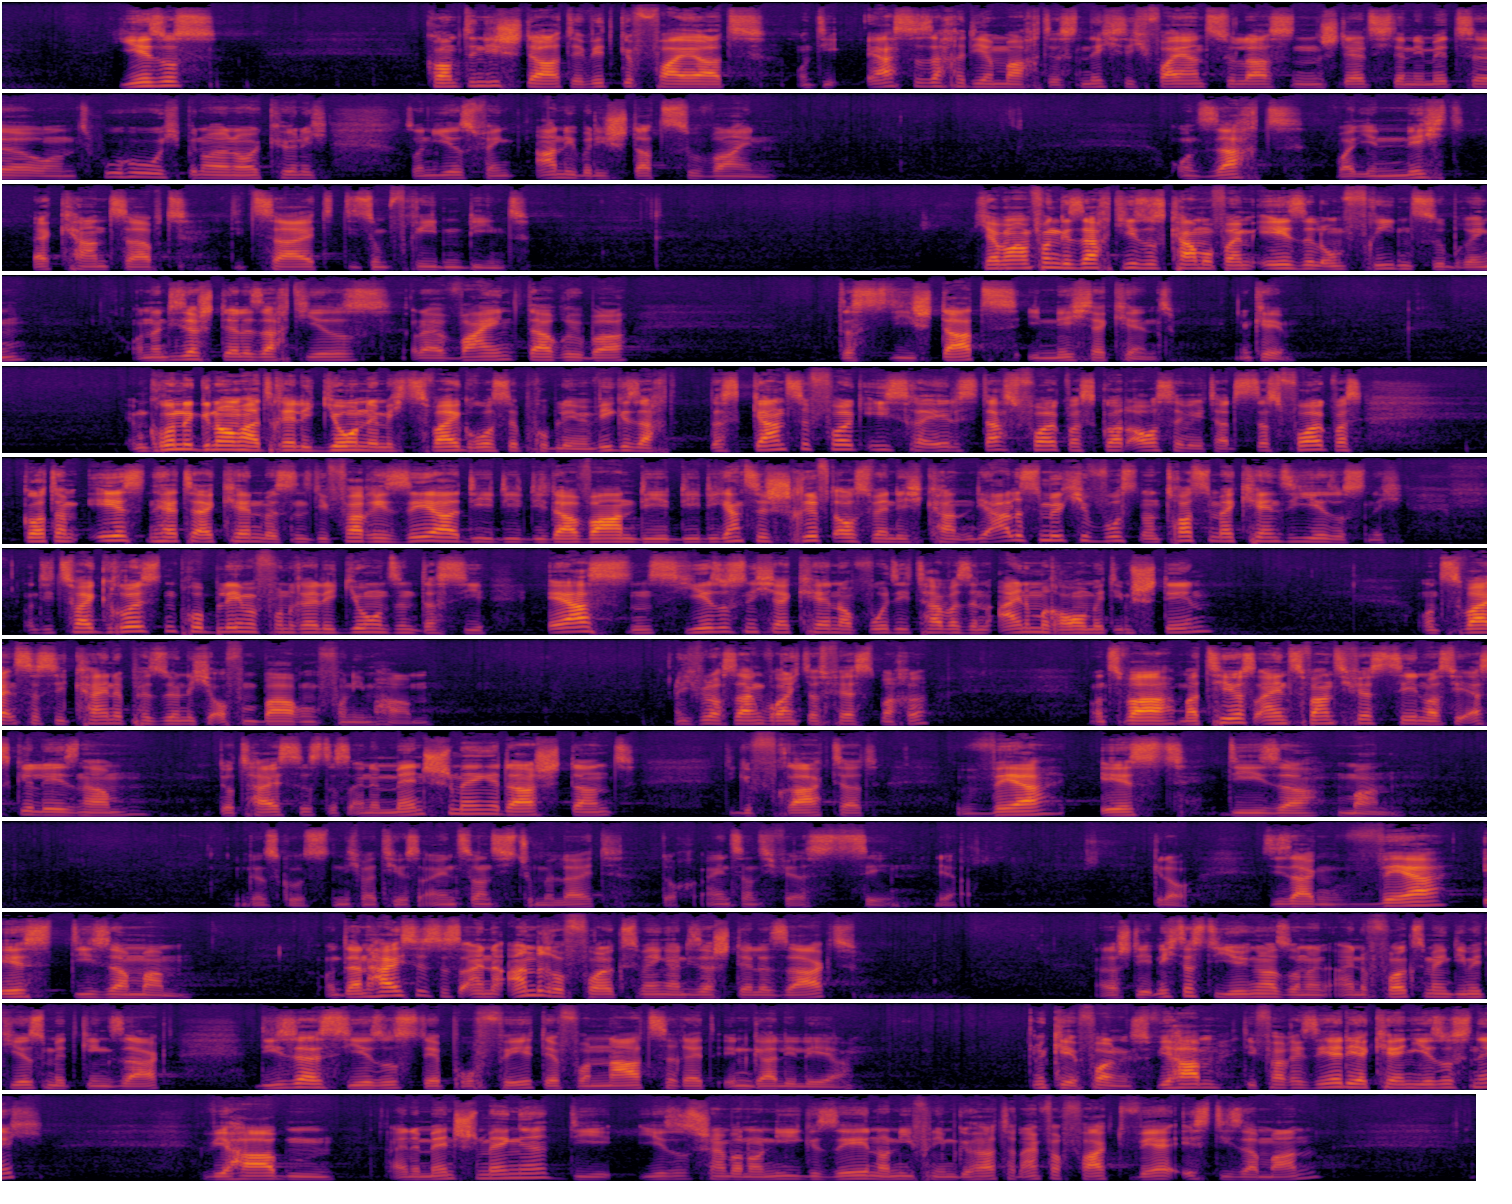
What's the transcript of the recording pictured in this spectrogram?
Jesus kommt in die Stadt, er wird gefeiert und die erste Sache, die er macht, ist nicht sich feiern zu lassen, stellt sich dann in die Mitte und huhu, ich bin euer neuer König, sondern Jesus fängt an, über die Stadt zu weinen und sagt, weil ihr nicht erkannt habt, die Zeit, die zum Frieden dient. Ich habe am Anfang gesagt, Jesus kam auf einem Esel, um Frieden zu bringen. Und an dieser Stelle sagt Jesus, oder er weint darüber, dass die Stadt ihn nicht erkennt. Okay. Im Grunde genommen hat Religion nämlich zwei große Probleme. Wie gesagt, das ganze Volk Israel ist das Volk, was Gott auserwählt hat. Es ist das Volk, was Gott am ehesten hätte erkennen müssen. Die Pharisäer, die, die, die da waren, die, die die ganze Schrift auswendig kannten, die alles Mögliche wussten und trotzdem erkennen sie Jesus nicht. Und die zwei größten Probleme von Religion sind, dass sie erstens Jesus nicht erkennen, obwohl sie teilweise in einem Raum mit ihm stehen. Und zweitens, dass sie keine persönliche Offenbarung von ihm haben. Ich will auch sagen, woran ich das festmache. Und zwar Matthäus 21, Vers 10, was wir erst gelesen haben. Dort heißt es, dass eine Menschenmenge da stand, die gefragt hat, wer ist dieser Mann? Ganz kurz, nicht Matthäus 21, tut mir leid, doch 21, Vers 10, ja. Genau. Sie sagen, wer ist dieser Mann? Und dann heißt es, dass eine andere Volksmenge an dieser Stelle sagt, da steht nicht, dass die Jünger, sondern eine Volksmenge, die mit Jesus mitging, sagt, dieser ist Jesus, der Prophet, der von Nazareth in Galiläa. Okay, folgendes. Wir haben die Pharisäer, die erkennen Jesus nicht. Wir haben eine Menschenmenge, die Jesus scheinbar noch nie gesehen, noch nie von ihm gehört hat, einfach fragt, wer ist dieser Mann?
